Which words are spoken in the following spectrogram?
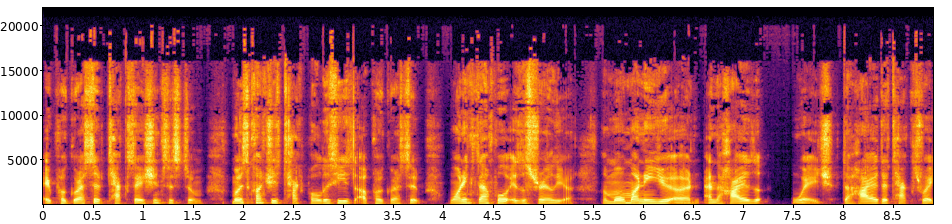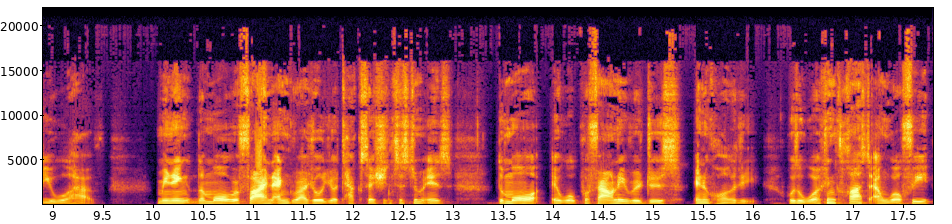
a progressive taxation system. Most countries' tax policies are progressive. One example is Australia. The more money you earn and the higher the wage, the higher the tax rate you will have. Meaning, the more refined and gradual your taxation system is, the more it will profoundly reduce inequality, with the working class and wealthy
